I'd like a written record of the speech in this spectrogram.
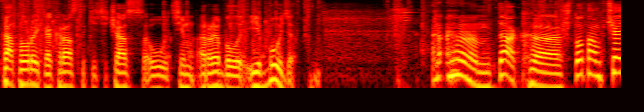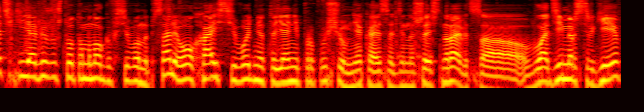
который как раз-таки сейчас у Team Rebel и будет. так, э, что там в чатике? Я вижу, что-то много всего написали. О, хай, сегодня-то я не пропущу. Мне КС 1.6 нравится. Владимир Сергеев,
